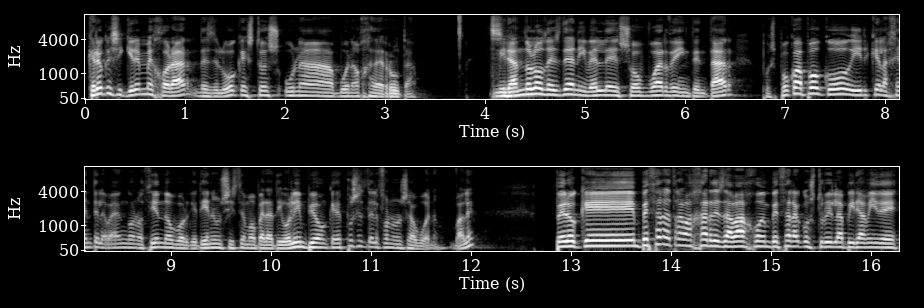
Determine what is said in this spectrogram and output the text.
Creo que si quieren mejorar, desde luego que esto es una buena hoja de ruta. Sí. Mirándolo desde a nivel de software, de intentar, pues poco a poco, ir que la gente le vayan conociendo porque tiene un sistema operativo limpio, aunque después el teléfono no sea bueno, ¿vale? Pero que empezar a trabajar desde abajo, empezar a construir la pirámide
